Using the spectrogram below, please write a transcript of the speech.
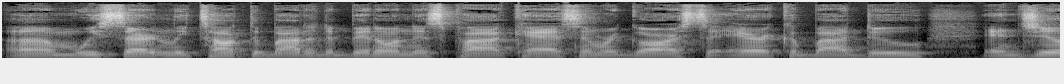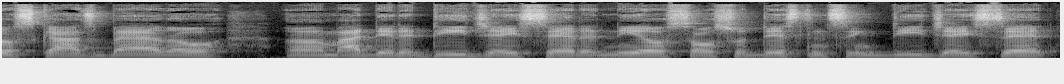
um, we certainly talked about it a bit on this podcast in regards to Erykah Badu and Jill Scott's battle Um, I did a DJ set, a neo social distancing DJ set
